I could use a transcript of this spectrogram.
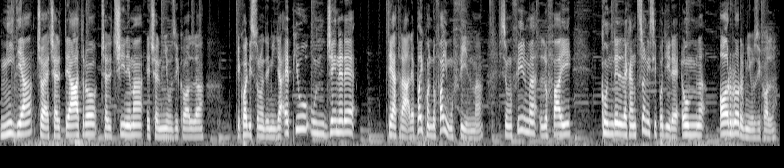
media, cioè c'è il teatro, c'è il cinema e c'è il musical. E quali sono dei media? È più un genere teatrale. Poi quando fai un film, se un film lo fai con delle canzoni si può dire è un horror musical.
